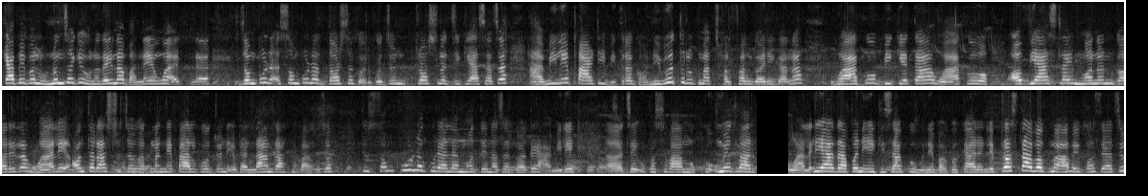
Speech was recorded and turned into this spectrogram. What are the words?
क्यापेबल हुनुहुन्छ कि हुनुहुँदैन भन्ने उहाँ सम्पूर्ण सम्पूर्ण दर्शकहरूको जुन प्रश्न जिज्ञासा छ हामीले पार्टीभित्र घनीभूत रूपमा छलफल गरिकन उहाँको विज्ञता उहाँको अभ्यासलाई मनन गरेर उहाँले अन्तर्राष्ट्रिय जगतमा नेपालको जुन एउटा नाम राख्नु भएको छ त्यो सम्पूर्ण कुरालाई मध्यनजर गर्दै हामीले चाहिँ उपसभामुखको उम्मेदवार उहाँलाई मर्यादा पनि एक हिसाबको हुने भएको कारणले प्रस्तावकमा आफै बसेको छु।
